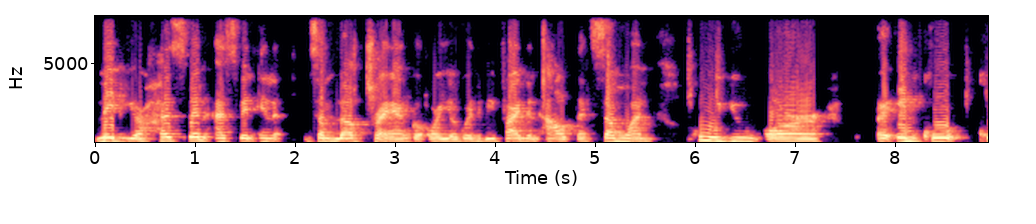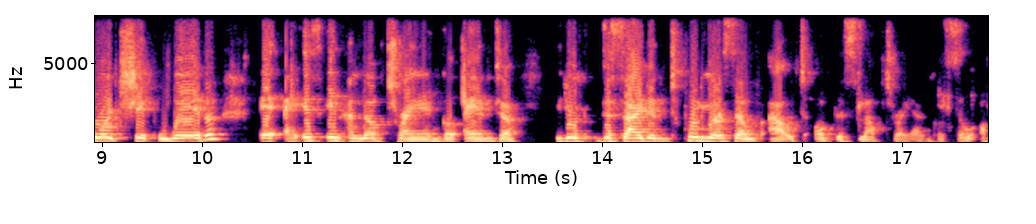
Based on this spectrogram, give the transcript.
maybe your husband has been in some love triangle or you're going to be finding out that someone who you are uh, in court, courtship with eh, is in a love triangle. And uh, you're deciding to pull yourself out of this love triangle. So of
